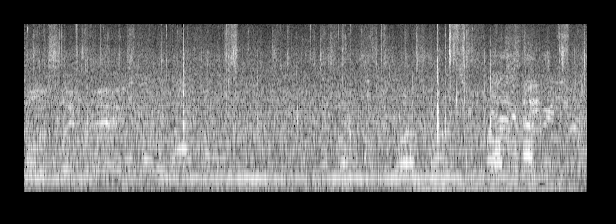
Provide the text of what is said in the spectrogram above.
Fall asleep for. Last time.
